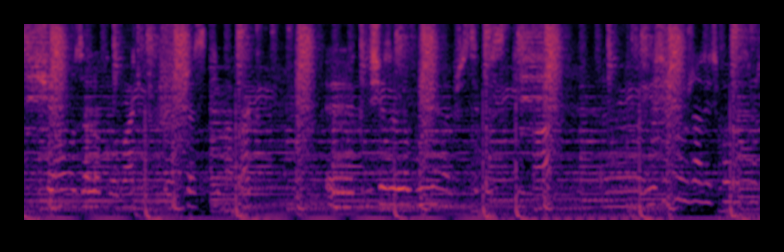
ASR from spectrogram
się zalogować przez Steama, tak? Y, Gdy się zalogujemy przez tego Steama, y, jesteśmy już na tej z powrotem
